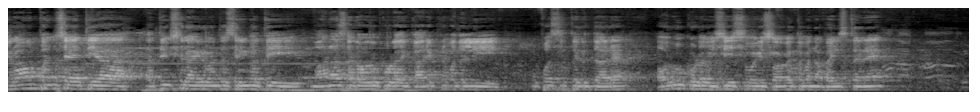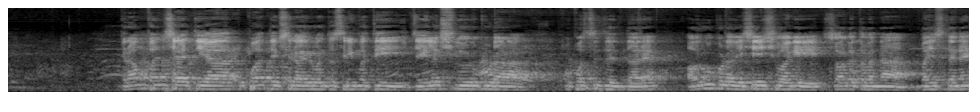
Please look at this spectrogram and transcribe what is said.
ಗ್ರಾಮ ಪಂಚಾಯತಿಯ ಅಧ್ಯಕ್ಷರಾಗಿರುವಂತಹ ಶ್ರೀಮತಿ ಮಾನಾಸರ್ ಅವರು ಕೂಡ ಈ ಕಾರ್ಯಕ್ರಮದಲ್ಲಿ ಉಪಸ್ಥಿತರಿದ್ದಾರೆ. ಅವರು ಕೂಡ ವಿಶೇಷವಾಗಿ ಸ್ವಾಗತವನ್ನ ಬಯಸ್ತೇನೆ. ಗ್ರಾಮ ಪಂಚಾಯತಿಯ ಉಪಾಧ್ಯಕ್ಷರಾಗಿರುವಂತಹ ಶ್ರೀಮತಿ ಜಯಲಕ್ಷ್ಮಿ ಅವರು ಕೂಡ ಉಪಸ್ಥಿತರಿದ್ದಾರೆ. ಅವರು ಕೂಡ ವಿಶೇಷವಾಗಿ ಸ್ವಾಗತವನ್ನ ಬಯಸ್ತೇನೆ.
